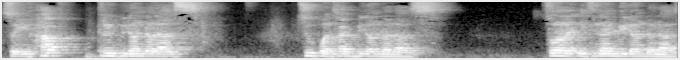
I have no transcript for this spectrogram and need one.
So you have $3 billion, $2.5 billion, $289 million.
